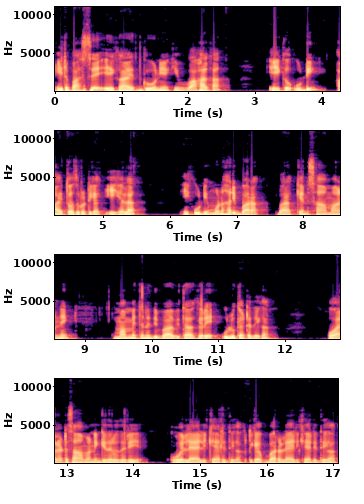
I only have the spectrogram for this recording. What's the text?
ඊට පස්සේ ඒක ආයෙත් ගෝණියකින් වහලා ඒක උඩින් ආයෙත් වතුර ටිකක් ඉහලා ඒක උඩින් මොන හරි බරක් බරක් කියන්නේ සාමාන්‍යයෙන් මම මෙතනදී භාවිතා කරේ උළු කැට දෙකක්. ඔයාලට සාමාන්‍යයෙන් ගෙදර උදරේ ওই ලෑලි කෑලි දෙකක් ටිකක් බර ලෑලි කෑලි දෙකක්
